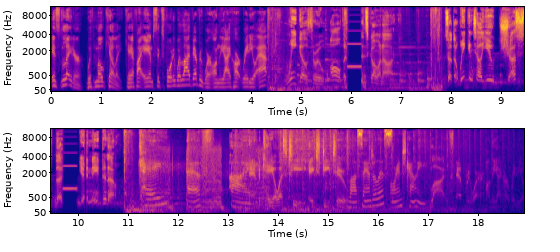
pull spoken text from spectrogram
It's later with Mo'Kelly. KFI AM 640. We're live everywhere on the iHeartRadio app. We go through all the that's going on so that we can tell you just the you need to know. KFI. And KOST HD2. Los Angeles, Orange County. Live everywhere on the iHeartRadio app.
